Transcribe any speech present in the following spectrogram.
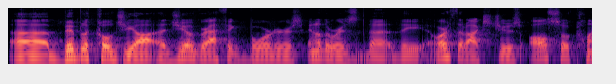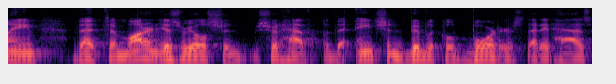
uh, biblical ge uh, geographic borders. In other words, the, the Orthodox Jews also claim that uh, modern Israel should, should have the ancient biblical borders that it has,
